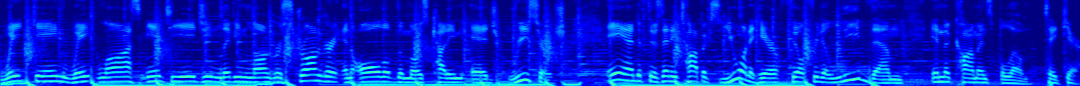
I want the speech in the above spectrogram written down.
weight gain, weight loss, anti aging, living longer, stronger, and all of the most cutting edge research. And if there's any topics you want to hear, feel free to leave them in the comments below. Take care.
